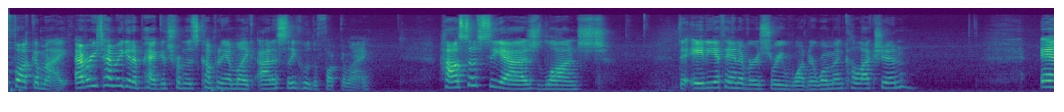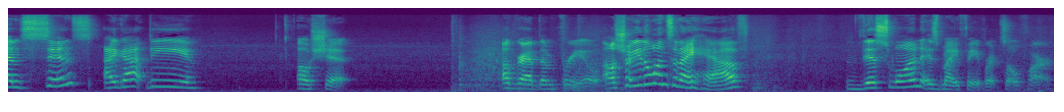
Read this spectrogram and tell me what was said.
the fuck am I? Every time I get a package from this company, I'm like, honestly, who the fuck am I? House of Sillage launched the 80th anniversary Wonder Woman collection. And since I got the. Oh shit. I'll grab them for you. I'll show you the ones that I have. This one is my favorite so far.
